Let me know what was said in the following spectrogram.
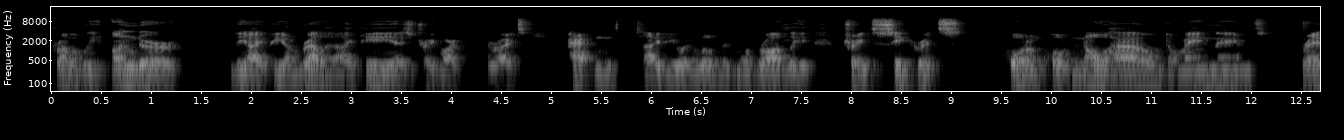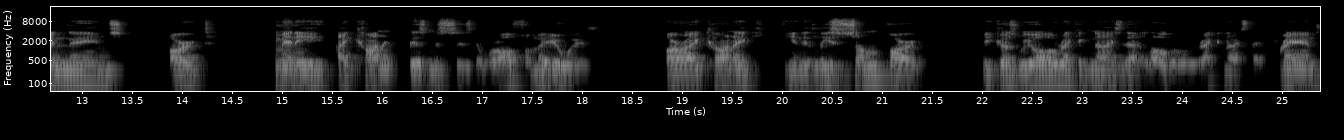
probably under the IP umbrella. IP as trademark rights, patents. I view it a little bit more broadly. Trade secrets, quote unquote know-how, domain names, brand names, art, many iconic businesses that we're all familiar with are iconic in at least some part because we all recognize that logo, we recognize that brand,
